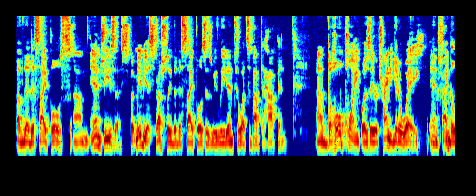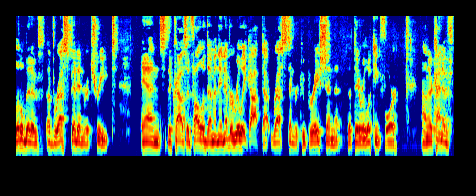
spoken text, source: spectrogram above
of the disciples um, and Jesus, but maybe especially the disciples as we lead into what's about to happen. Uh, the whole point was they were trying to get away and find a little bit of, of respite and retreat. And the crowds had followed them and they never really got that rest and recuperation that, that they were looking for. Um, they're kind of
